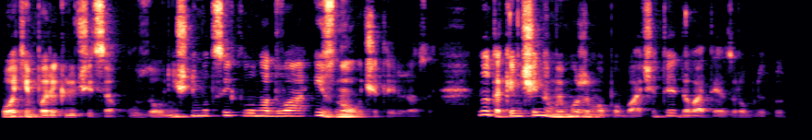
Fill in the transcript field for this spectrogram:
Потім переключиться у зовнішньому циклу на 2 і знову 4 рази. Ну, таким чином ми можемо побачити. Давайте я зроблю тут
